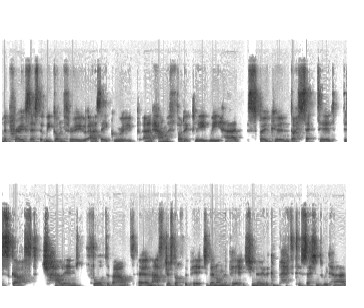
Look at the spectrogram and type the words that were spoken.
the process that we'd gone through as a group and how methodically we had spoken, dissected, discussed, challenged, thought about. And that's just off the pitch. Then on the pitch, you know, the competitive sessions we'd had.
